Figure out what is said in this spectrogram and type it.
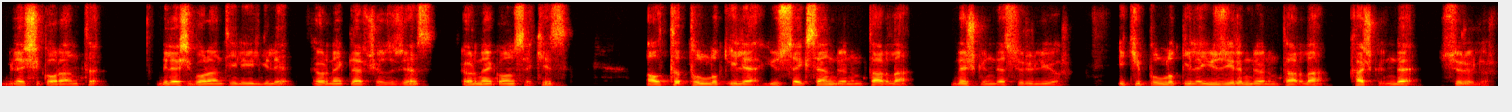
Bileşik orantı, bileşik orantı ile ilgili örnekler çözeceğiz. Örnek 18. 6 pulluk ile 180 dönüm tarla 5 günde sürülüyor. 2 pulluk ile 120 dönüm tarla kaç günde sürülür?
